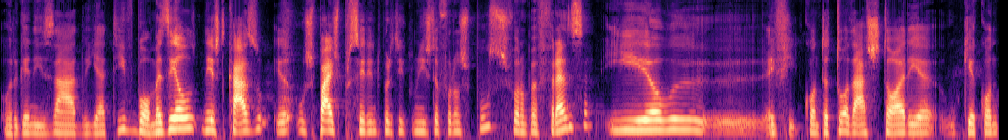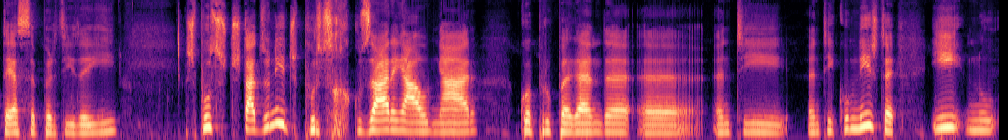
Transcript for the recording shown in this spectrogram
organizado e ativo. Bom, mas ele, neste caso, ele, os pais, por serem do Partido Comunista, foram expulsos, foram para a França e ele, eh, enfim, conta toda a história, o que acontece a partir daí. Expulsos dos Estados Unidos por se recusarem a alinhar com a propaganda uh, anti, anticomunista. E no,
